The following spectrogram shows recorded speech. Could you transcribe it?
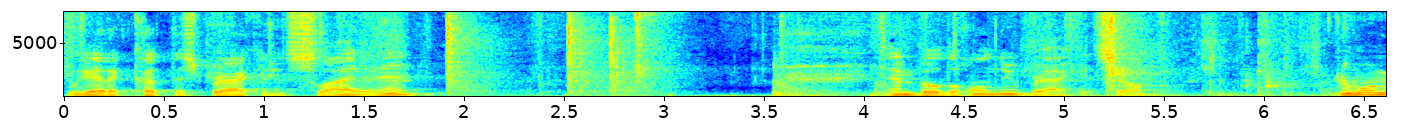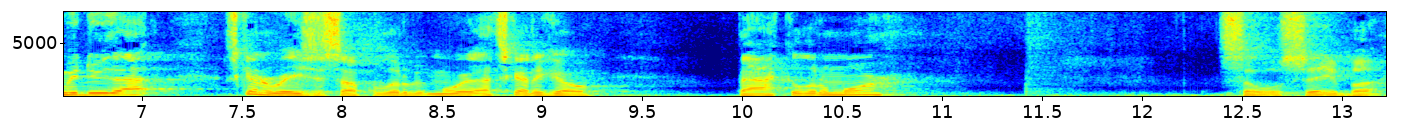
we gotta cut this bracket and slide it in and build a whole new bracket. So, and when we do that, it's gonna raise this up a little bit more. That's gotta go back a little more. So we'll see, but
